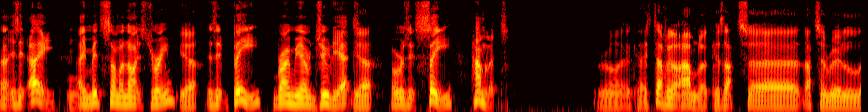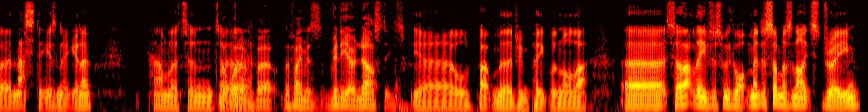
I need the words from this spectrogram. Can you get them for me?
Uh, is it A, A Midsummer Night's Dream? Hmm. Yeah. Is it B, Romeo and Juliet? Yeah. Or is it C, Hamlet? Right. Okay. It's definitely not Hamlet because that's uh, that's a real uh, nasty, isn't it? You know, Hamlet and Not uh, one of uh, the famous video nasties. yeah, all about murdering people and all that. Uh, so that leaves us with what? Midsummer's Night's Dream.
